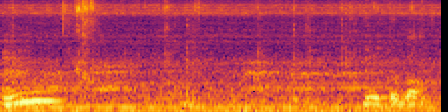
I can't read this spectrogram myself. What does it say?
Hum, muito bom.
